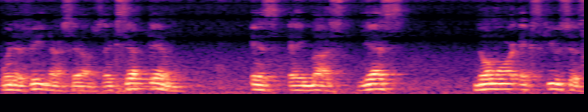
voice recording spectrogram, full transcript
we're defeating ourselves. Accept him is a must. Yes, no more excuses.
